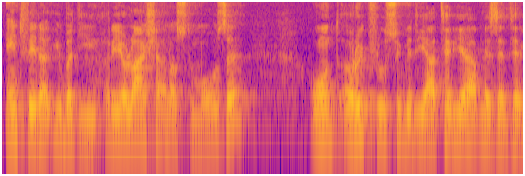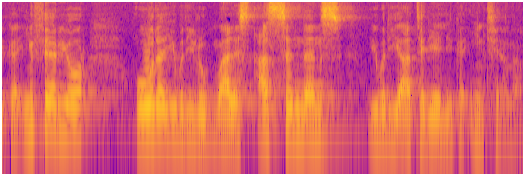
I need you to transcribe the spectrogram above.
Entweder über die rheolanische Anastomose und Rückfluss über die Arteria mesenterica inferior oder über die Lumbales ascendens über die Arteria iliaca interna.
